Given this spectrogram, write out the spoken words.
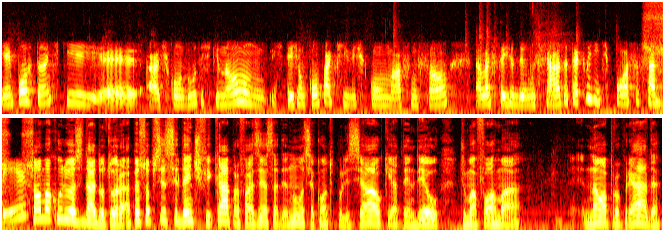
e é importante que é, as condutas que não estejam compatíveis com a função elas sejam denunciadas até que a gente possa saber. Só uma curiosidade, doutora, a pessoa precisa se identificar para fazer essa denúncia contra o policial que atendeu de uma forma não apropriada?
